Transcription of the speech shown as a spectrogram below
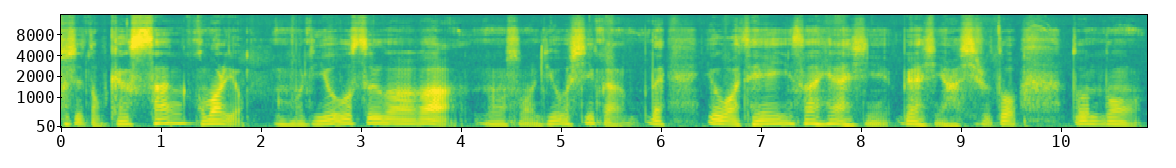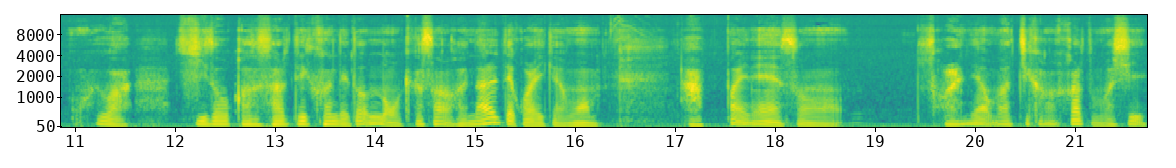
そうするとお客さんが困るよ。もう利用する側が、もうその利用していくから、で、要は店員さん減らしに、減らしに走ると、どんどん、要は自動化されていくんで、どんどんお客さんが慣れてこれいいけども、やっぱりね、その、それにはまあ時間がかかると思うし、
